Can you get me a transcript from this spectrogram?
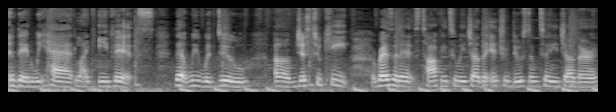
and then we had like events that we would do um, just to keep residents talking to each other, introduce them to each other,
